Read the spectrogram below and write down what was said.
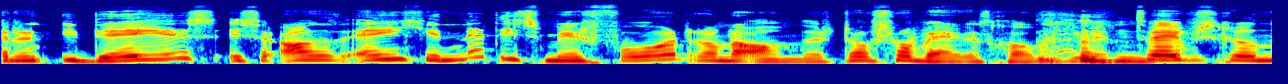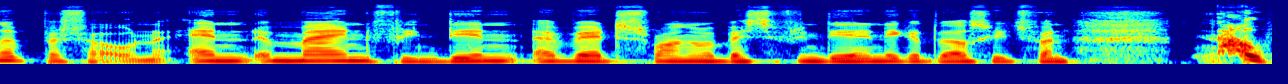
er een idee is, is er altijd eentje net iets meer voor dan de ander. Toch, Zo werkt het gewoon. Je bent twee verschillende personen. En mijn vriendin eh, werd zwanger, mijn beste vriendin. En ik had wel zoiets van. Nou.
